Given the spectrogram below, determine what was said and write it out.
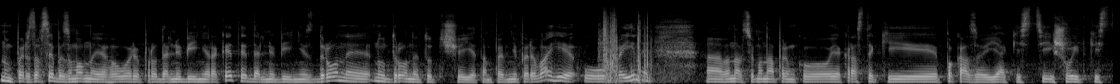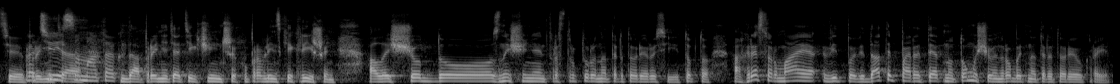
Ну, перш за все, безумовно, я говорю про дальнобійні ракети, дальнобійні дрони. Ну, дрони тут ще є там певні переваги у України. Е, Вона в цьому напрямку якраз таки показує якість і швидкість Працює прийняття сама, так. Да, прийняття тих чи інших управлінських рішень. Але щодо знищення інфраструктури на території Росії, тобто агресор має відповідати паритетно тому, що він робить на території України.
